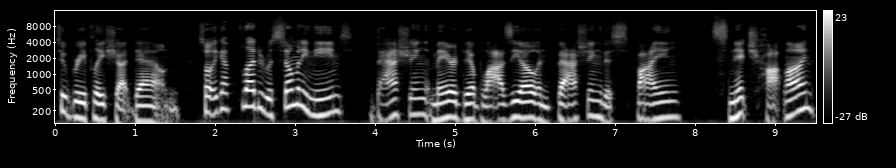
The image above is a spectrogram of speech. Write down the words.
to briefly shut down. So it got flooded with so many memes bashing Mayor de Blasio and bashing this spying snitch hotline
